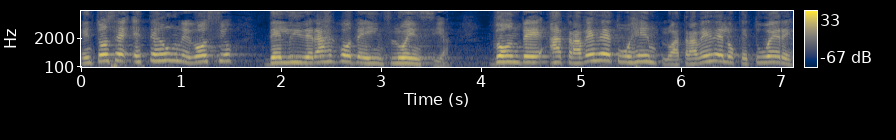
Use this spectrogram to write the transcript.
Entonces, este es un negocio de liderazgo de influencia, donde a través de tu ejemplo, a través de lo que tú eres,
